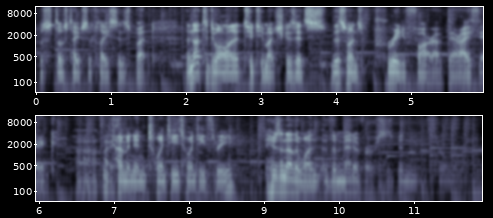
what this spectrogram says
those, those types of places. But not to dwell on it too too much because it's this one's pretty far out there. I think. Uh, coming I think. in 2023 here's another one. The metaverse has been thrown around.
